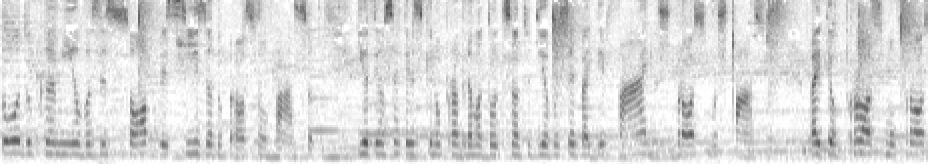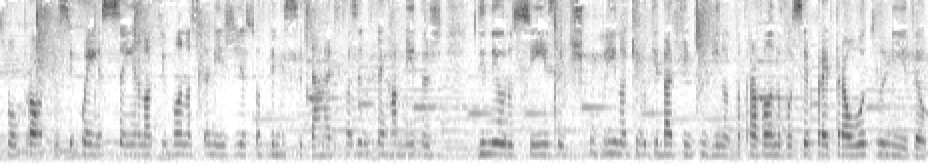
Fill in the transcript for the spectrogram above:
todo o caminho, você só precisa do próximo passo. E eu tenho certeza certeza que no programa Todo Santo Dia você vai ter vários próximos passos. Vai ter o próximo, o próximo, o próximo, se conhecendo, ativando a sua energia, a sua felicidade, fazendo ferramentas de neurociência, descobrindo aquilo que está te impedindo, está travando você para ir para outro nível.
